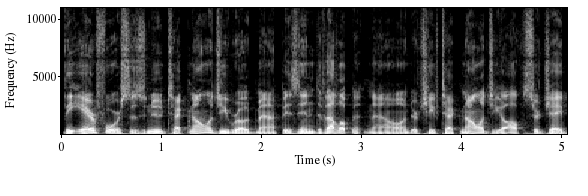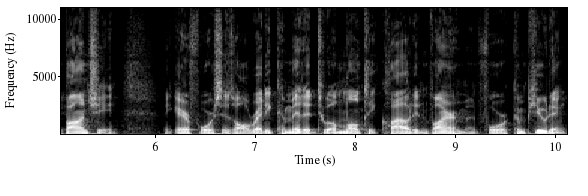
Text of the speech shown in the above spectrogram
The Air Force's new technology roadmap is in development now under Chief Technology Officer Jay Bonci. The Air Force is already committed to a multi cloud environment for computing.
